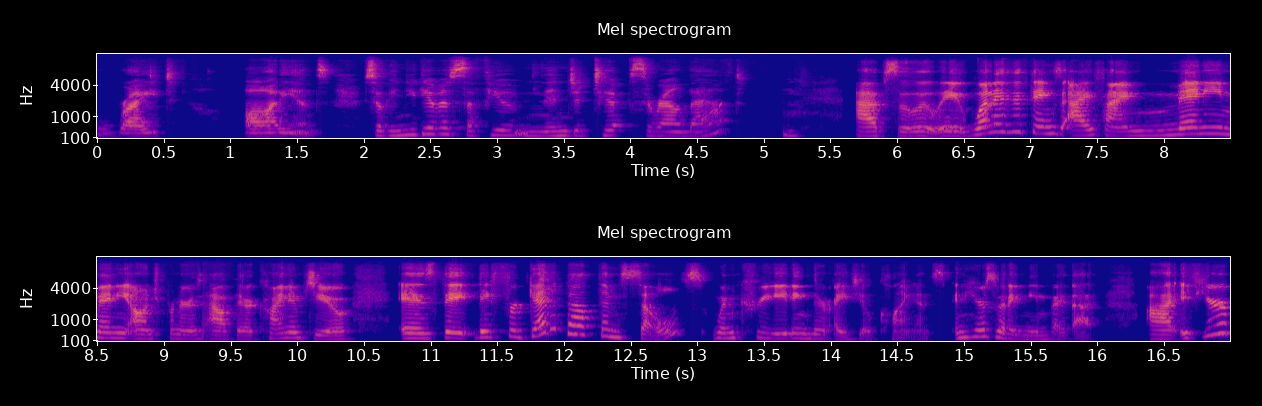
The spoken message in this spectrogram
right audience. So, can you give us a few ninja tips around that? Absolutely. One of the things I find many, many entrepreneurs out there kind of do is they they forget about themselves when creating their ideal clients. And here's what I mean by that. Uh, if you're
